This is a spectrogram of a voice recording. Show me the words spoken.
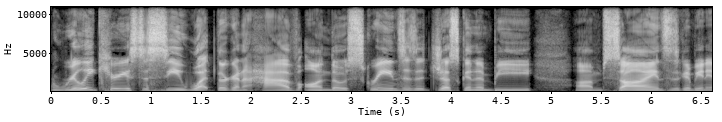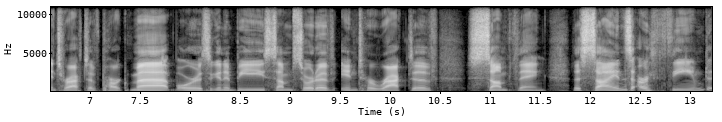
Really curious to see what they're going to have on those screens. Is it just going to be um, signs? Is it going to be an interactive park map or is it going to be some sort of interactive something? The signs are themed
